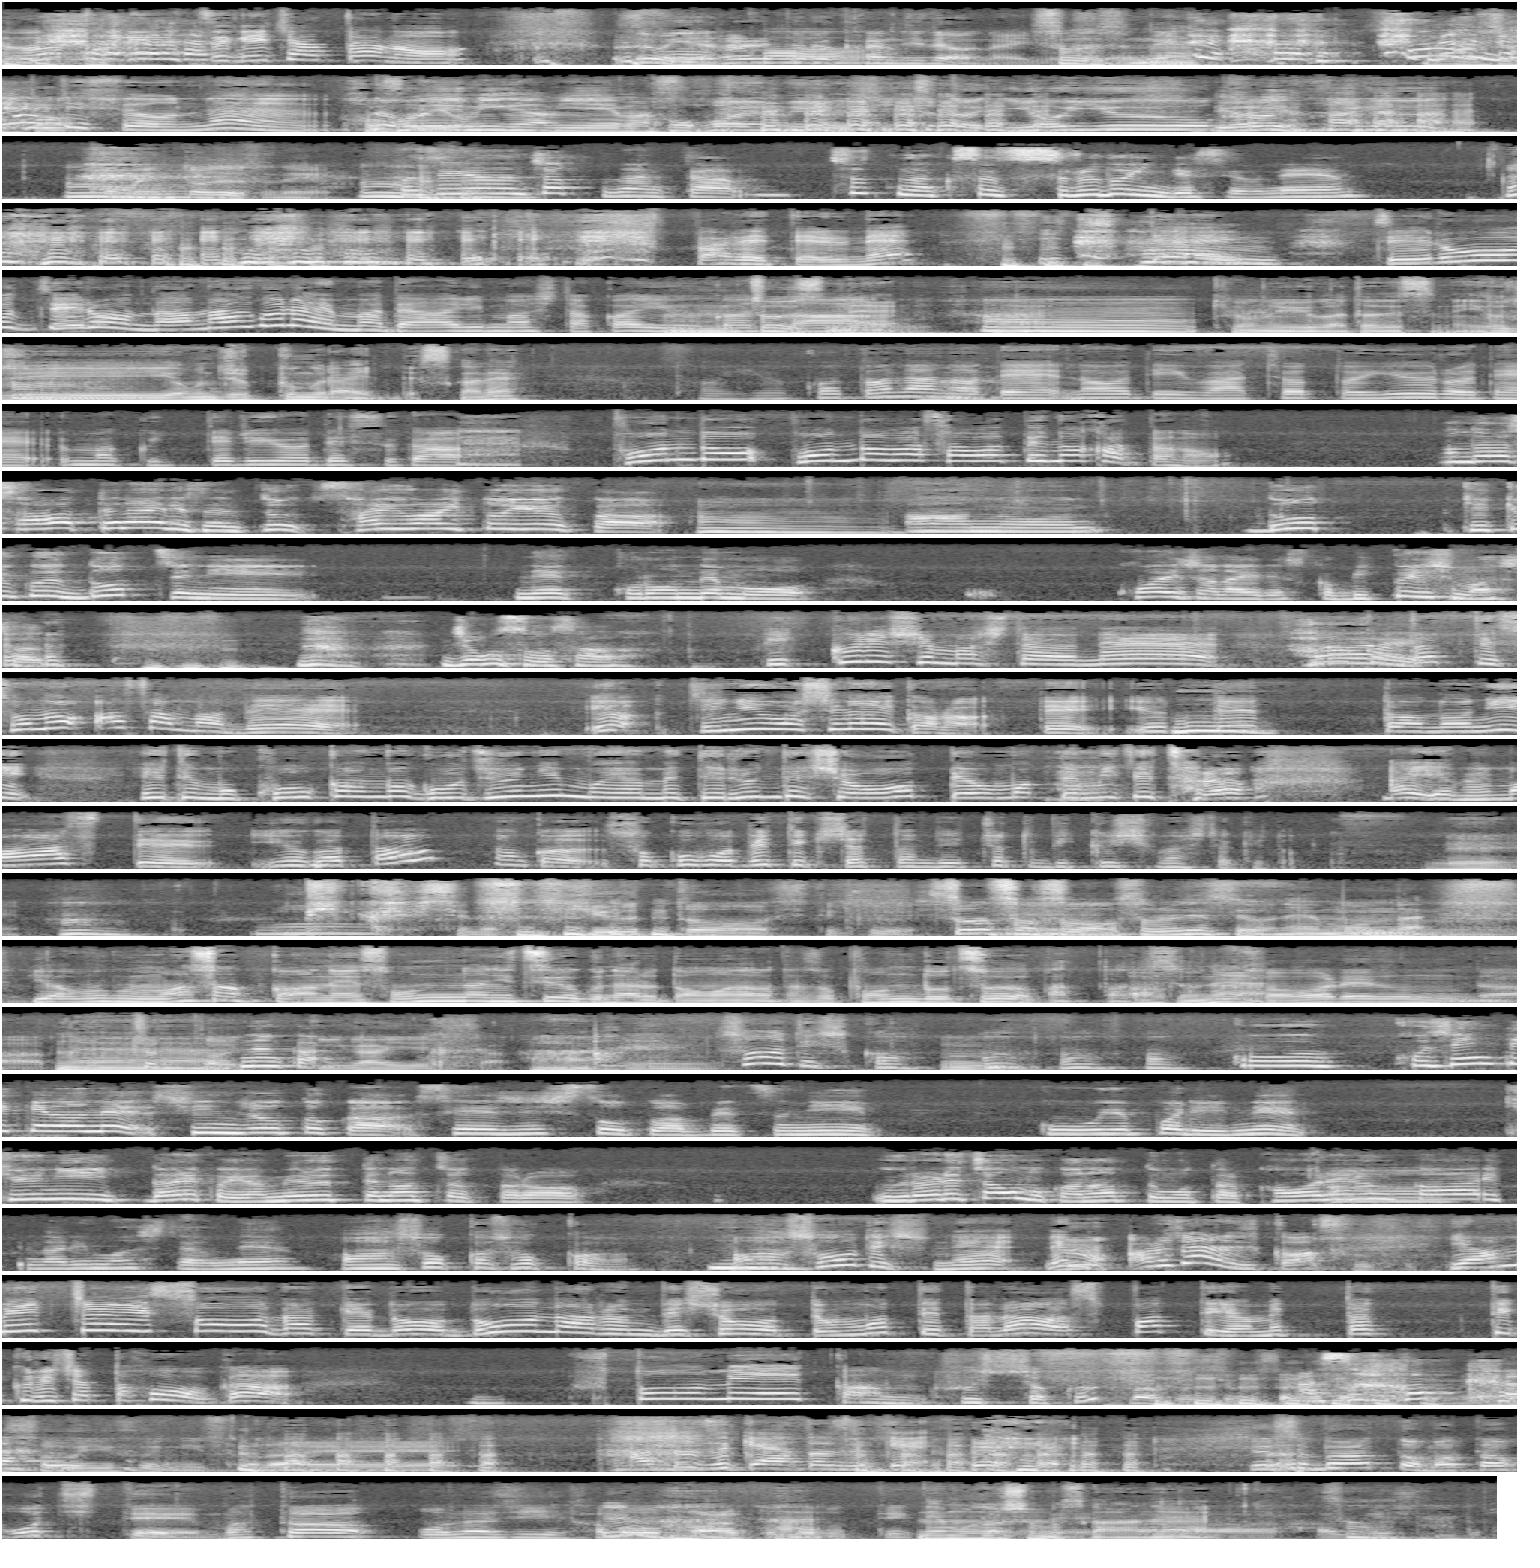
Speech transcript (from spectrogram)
ー、別れ告げちゃったの？でもやられてる感じではないですよね。そうですね。そうですよね。微笑みが見えます。微笑みる。しちょっと余裕を感じるコメントですね。小杉さんちょっとなんかちょっとなんか鋭いんですよね。バレてるね。1.007ぐらいまでありましたか？夕方、うん、そうですね、はい、今日の夕方ですね。4時40分ぐらいですかね、ということなので、はい、ノーディはちょっとユーロでうまくいってるようですが、ポンド、ポンドは触ってなかったの？ポンドは触ってないですね、幸いというか、うん、あのど結局、どっちに、ね、転んでも怖いじゃないですか、びっくりしました、ジョンソンさん。びっくりしましたよね、なんかだってその朝まで、いや、辞任はしないからって言ってたのに、うん、え、でも交換が50人も辞めてるんでしょって思って見てたら、はい、辞めますって、夕方？なんか速報出てきちゃったんで、ちょっとびっくりしましたけど。ねえ。うん。ね、びっくりしてた急騰してくるし、ね、そうそうそうそれですよね問題、うん、いや僕まさかねそんなに強くなるとは思わなかった。んですポンド強かったですよね。変われるんだ、ね、ちょっと意外でした。はい、うん、そうですか、うん、うんうん。こう個人的なね心情とか政治思想とは別にこうやっぱりね急に誰か辞めるってなっちゃったら売られちゃうのかなって思ったら買われるんかいってなりましたよね。ああそっかそっか、うん、あそうですね。でもあれじゃないですか？やめちゃいそうだけどどうなるんでしょうって思ってたらスパッてやめてくれちゃった方が不透明感払拭、まあ、払拭されたんそういうふうに捉え後付け後付け。でその後また落ちてまた同じ幅をバーンと戻っていく、ね、戻してますからね。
